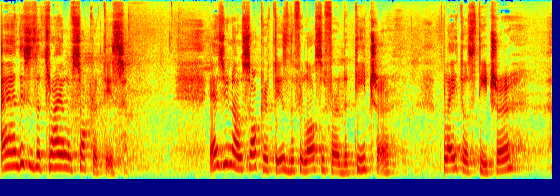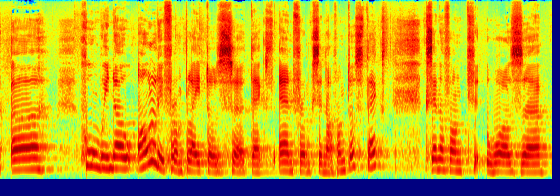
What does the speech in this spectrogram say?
And this is the trial of Socrates. As you know, Socrates, the philosopher, the teacher, Plato's teacher, uh, whom we know only from Plato's uh, text and from Xenophon's text. Xenophon was uh,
